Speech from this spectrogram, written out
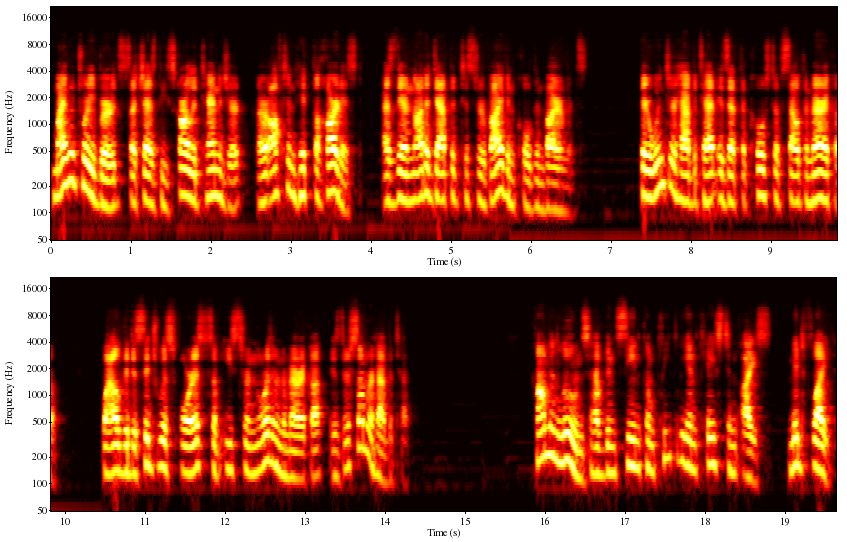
Migratory birds, such as the scarlet tanager, are often hit the hardest as they are not adapted to survive in cold environments. Their winter habitat is at the coast of South America, while the deciduous forests of eastern Northern America is their summer habitat. Common loons have been seen completely encased in ice mid flight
